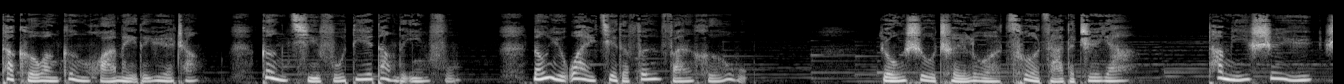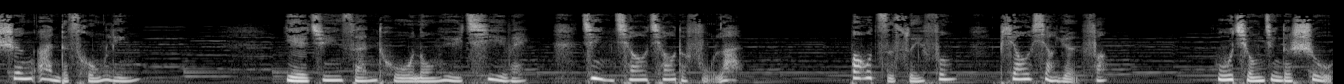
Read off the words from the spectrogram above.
他渴望更华美的乐章，更起伏跌宕的音符，能与外界的纷繁合舞。榕树垂落错杂的枝桠，他迷失于深暗的丛林。野菌散吐浓郁气味，静悄悄的腐烂。孢子随风飘向远方，无穷尽的树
